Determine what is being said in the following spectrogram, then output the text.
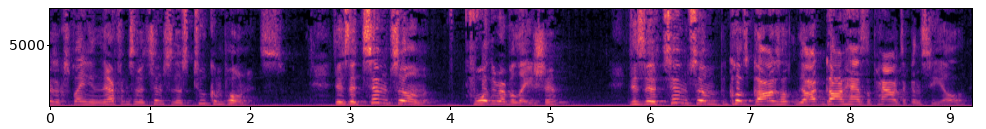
is explaining in the reference to the tzimtzum, there's two components. There's a tzimtzum for the revelation. There's a tzimtzum because God, God, God has the power to conceal,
